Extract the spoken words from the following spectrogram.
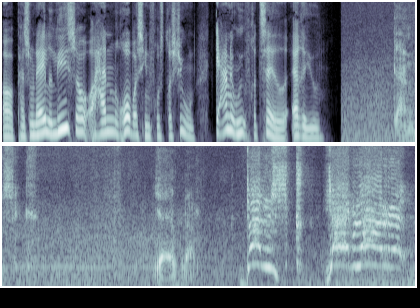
og personalet lige så, og han råber sin frustration gerne ud fra taget af riget. Dansk. Jävlar. Dansk jävlar!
